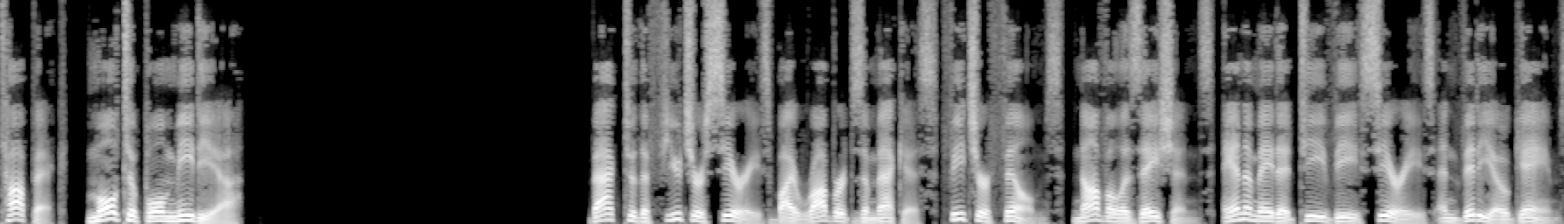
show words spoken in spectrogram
Topic: Multiple media. Back to the Future series by Robert Zemeckis. Feature films, novelizations, animated TV series and video games.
